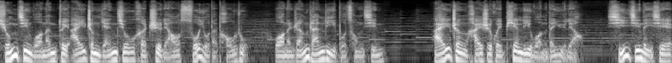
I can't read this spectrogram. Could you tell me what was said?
穷尽我们对癌症研究和治疗所有的投入，我们仍然力不从心。癌症还是会偏离我们的预料，袭击那些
